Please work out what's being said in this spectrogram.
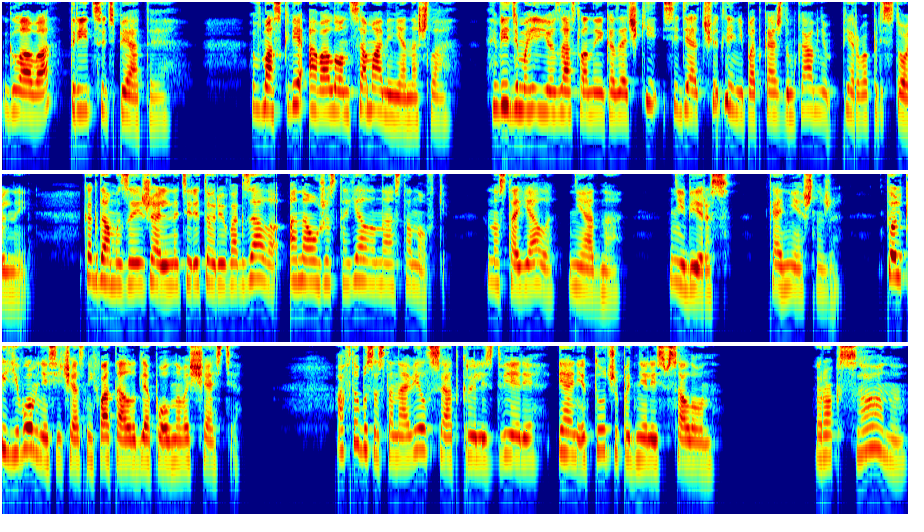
Глава 35. В Москве Авалон сама меня нашла. Видимо, ее засланные казачки сидят чуть ли не под каждым камнем Первопрестольной. Когда мы заезжали на территорию вокзала, она уже стояла на остановке. Но стояла не одна. Не Бирос. Конечно же. Только его мне сейчас не хватало для полного счастья. Автобус остановился, открылись двери, и они тут же поднялись в салон. «Роксана!»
